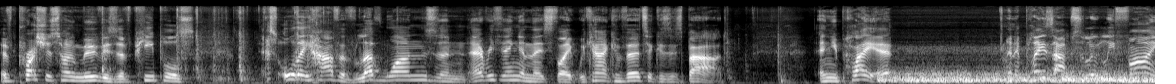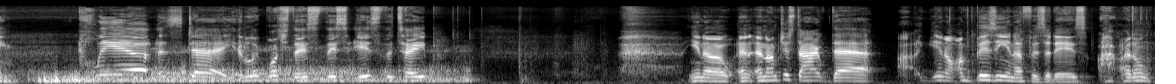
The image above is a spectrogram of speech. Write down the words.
of precious home movies of people's, that's all they have of loved ones and everything, and it's like, we can't convert it because it's bad. And you play it, and it plays absolutely fine. Clear as day. And look, watch this. This is the tape you know, and, and I'm just out there. You know, I'm busy enough as it is. I don't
